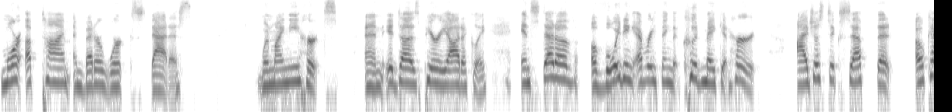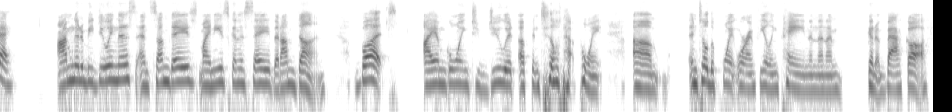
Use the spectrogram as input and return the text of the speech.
more uptime, and better work status. When my knee hurts, and it does periodically, instead of avoiding everything that could make it hurt, I just accept that, okay, I'm going to be doing this, and some days my knee is going to say that I'm done. But I am going to do it up until that point, um, until the point where I'm feeling pain, and then I'm going to back off.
